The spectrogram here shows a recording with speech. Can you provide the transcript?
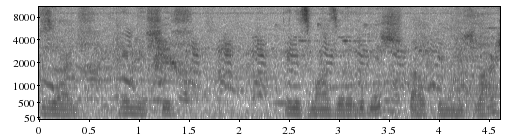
çok güzel yemyeşil deniz manzaralı bir balkonumuz var.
